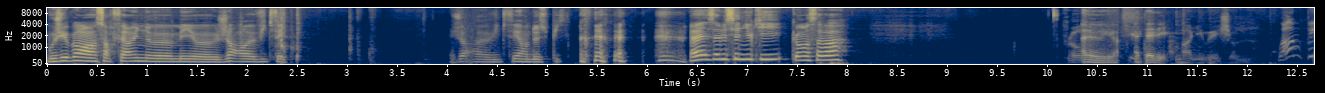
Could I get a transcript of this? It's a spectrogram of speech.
Bougez pas, on va s'en refaire une, euh, mais euh, genre vite fait. Genre vite fait en deux spies. Eh, salut, c'est Nuki. Comment ça va? Allez, attendez. ワンピ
